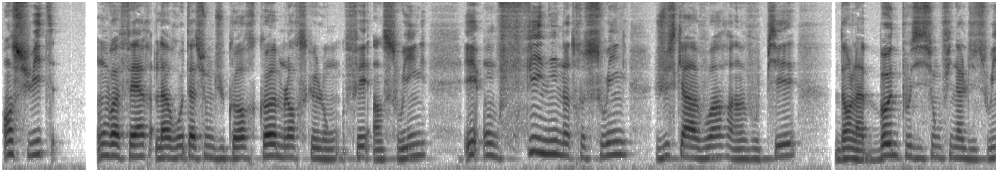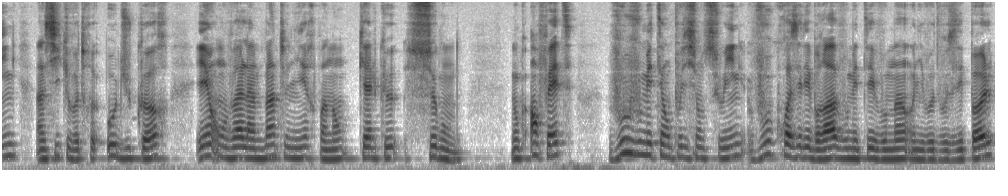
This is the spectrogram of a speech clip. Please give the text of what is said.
Ensuite, on va faire la rotation du corps comme lorsque l'on fait un swing. Et on finit notre swing jusqu'à avoir hein, vos pieds dans la bonne position finale du swing ainsi que votre haut du corps. Et on va la maintenir pendant quelques secondes. Donc en fait, vous vous mettez en position de swing, vous croisez les bras, vous mettez vos mains au niveau de vos épaules,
